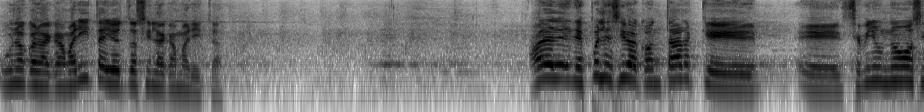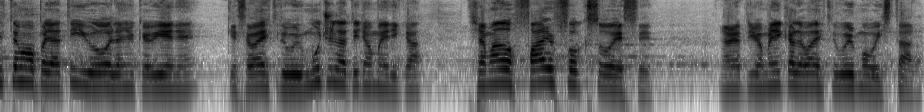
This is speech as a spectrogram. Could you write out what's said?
Uno con la camarita y otro sin la camarita. Ahora después les iba a contar que eh, se viene un nuevo sistema operativo el año que viene, que se va a distribuir mucho en Latinoamérica, llamado Firefox OS. En Latinoamérica lo va a distribuir Movistar.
